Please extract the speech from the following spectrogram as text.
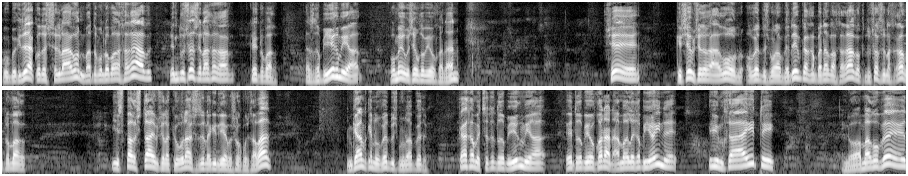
הוא בגדי הקודש אשר לאהרון, מה תלמוד לומר אחריו? לקדושה של אחריו. כן, כלומר, אז רבי ירמיה אומר בשם רבי יוחנן, שכשם שאהרון עובד בשמונה בגדים, ככה בניו אחריו, הקדושה של אחריו, כלומר, מספר שתיים של הכהונה, שזה נגיד יהיה משוך מלחמה, גם כן עובד בשמונה בגדים. ככה מצטט רבי ירמיה את רבי יוחנן. אמר לרבי יוינה, עמך הייתי. לא אמר עובד,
